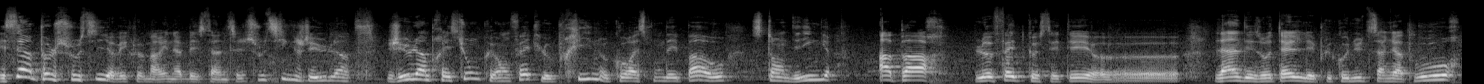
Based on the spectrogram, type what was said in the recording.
Et c'est un peu le souci avec le Marina Bay C'est le souci que j'ai eu là. J'ai eu l'impression que en fait le prix ne correspondait pas au standing, à part le fait que c'était euh, l'un des hôtels les plus connus de Singapour,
